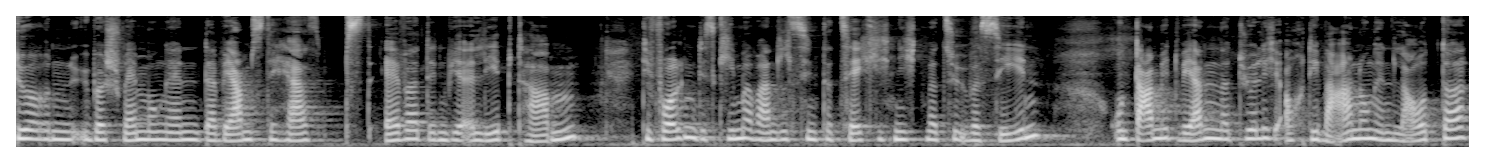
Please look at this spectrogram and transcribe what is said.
Dürren, Überschwemmungen, der wärmste Herbst ever, den wir erlebt haben. Die Folgen des Klimawandels sind tatsächlich nicht mehr zu übersehen und damit werden natürlich auch die Warnungen lauter,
